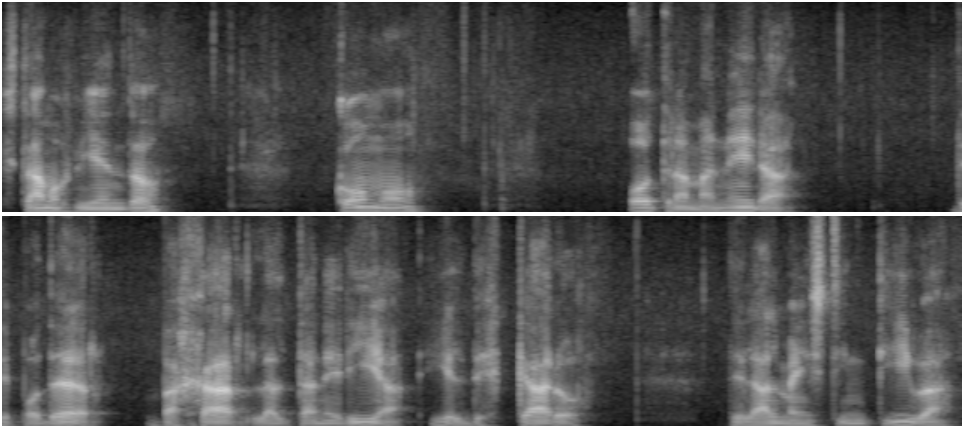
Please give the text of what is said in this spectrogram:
Estamos viendo cómo otra manera de poder bajar la altanería y el descaro del alma instintiva,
